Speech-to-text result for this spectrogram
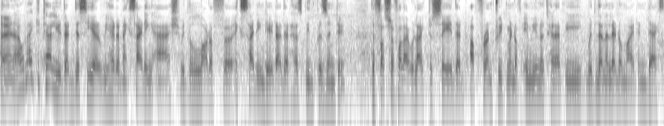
And I would like to tell you that this year we had an exciting ASH with a lot of uh, exciting data that has been presented. The first of all, I would like to say that upfront treatment of immunotherapy with lenalidomide and dex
